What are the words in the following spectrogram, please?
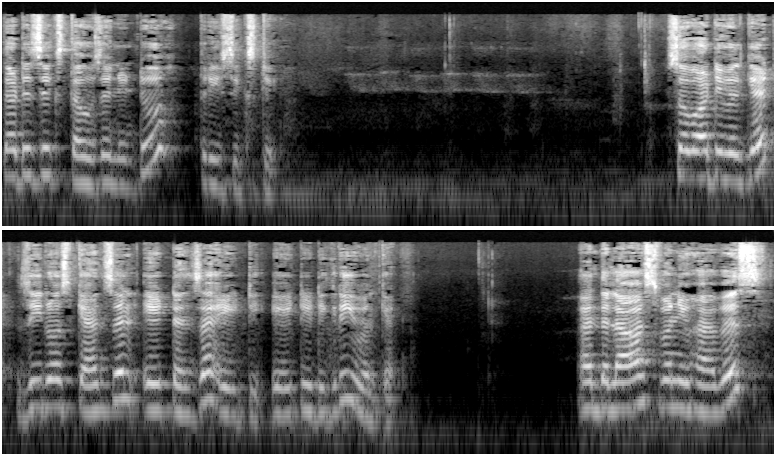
36,000 into 360. So what you will get? Zeros cancel, 8 tens are 80. 80 degree you will get. And the last one you have is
